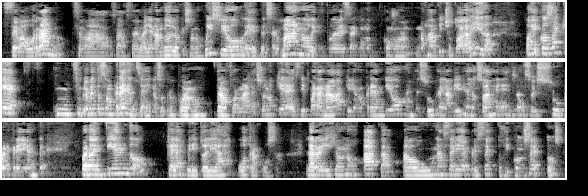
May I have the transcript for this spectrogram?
se va borrando, se va, o sea, se va llenando de lo que son los juicios del ser humano, de que esto debe ser como, como nos han dicho toda la vida, pues hay cosas que mm, simplemente son creencias y nosotros podemos transformarlas. Eso no quiere decir para nada que yo no crea en Dios, en Jesús, en la Virgen, en los ángeles, soy súper creyente, pero entiendo que la espiritualidad es otra cosa. La religión nos ata a una serie de preceptos y conceptos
